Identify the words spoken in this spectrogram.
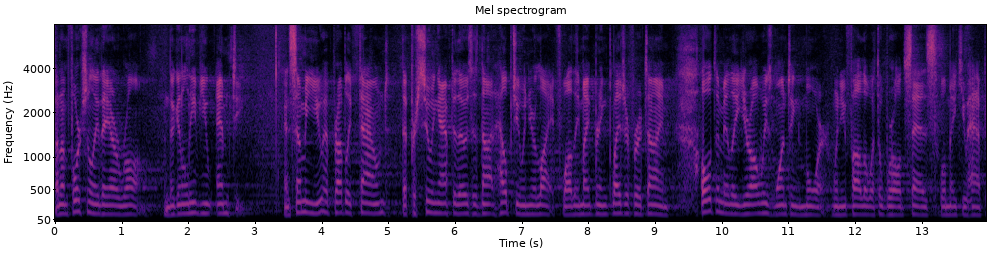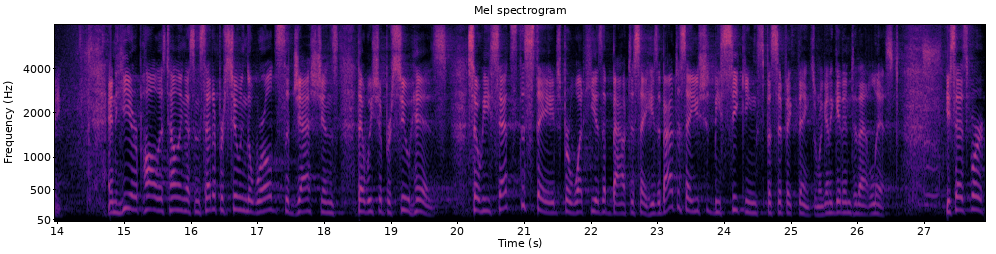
but unfortunately, they are wrong, and they're going to leave you empty. And some of you have probably found that pursuing after those has not helped you in your life. While they might bring pleasure for a time, ultimately, you're always wanting more when you follow what the world says will make you happy. And here, Paul is telling us instead of pursuing the world's suggestions, that we should pursue his. So he sets the stage for what he is about to say. He's about to say you should be seeking specific things, and we're going to get into that list. He says, For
